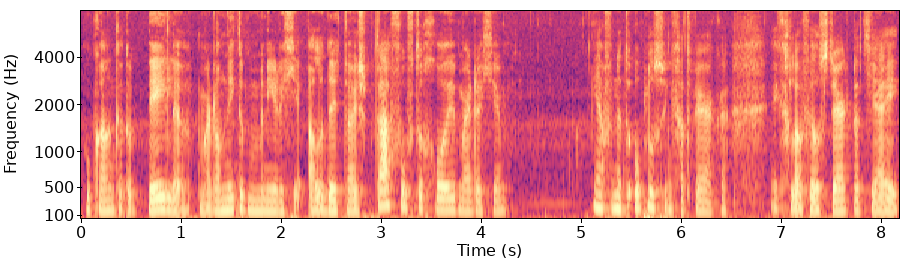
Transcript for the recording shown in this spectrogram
hoe kan ik dat ook delen? Maar dan niet op een manier dat je alle details op tafel hoeft te gooien, maar dat je ja, vanuit de oplossing gaat werken. Ik geloof heel sterk dat jij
